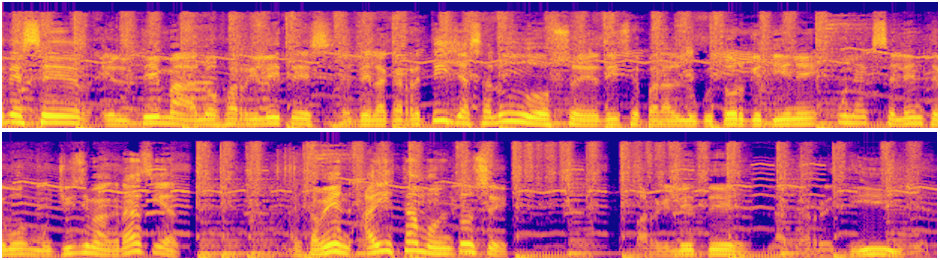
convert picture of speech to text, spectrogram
Puede ser el tema Los barriletes de la carretilla. Saludos, eh, dice para el locutor que tiene una excelente voz. Muchísimas gracias. Está bien, ahí estamos entonces. Barrilete, la carretilla.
